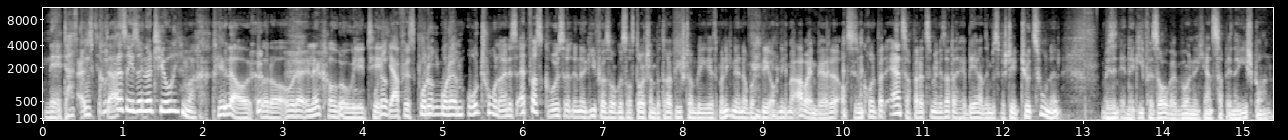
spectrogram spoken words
nee, das kostet gut, das. dass ich so eine Theorie mache. Genau, oder, oder Elektromobilität. Oder, ja, fürs oder, Klima. oder im O-Ton eines etwas größeren Energieversorgers aus Deutschland betreibt, ich Stamm, den ich jetzt mal nicht nennen, aber die ich auch nicht mehr arbeiten werde. Aus diesem Grund, weil ernsthaft, weil er zu mir gesagt hat, Herr Behrens, Sie müssen verstehen, Tür zu, ne? Wir sind Energieversorger, wir wollen nicht ernsthaft Energie sparen.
